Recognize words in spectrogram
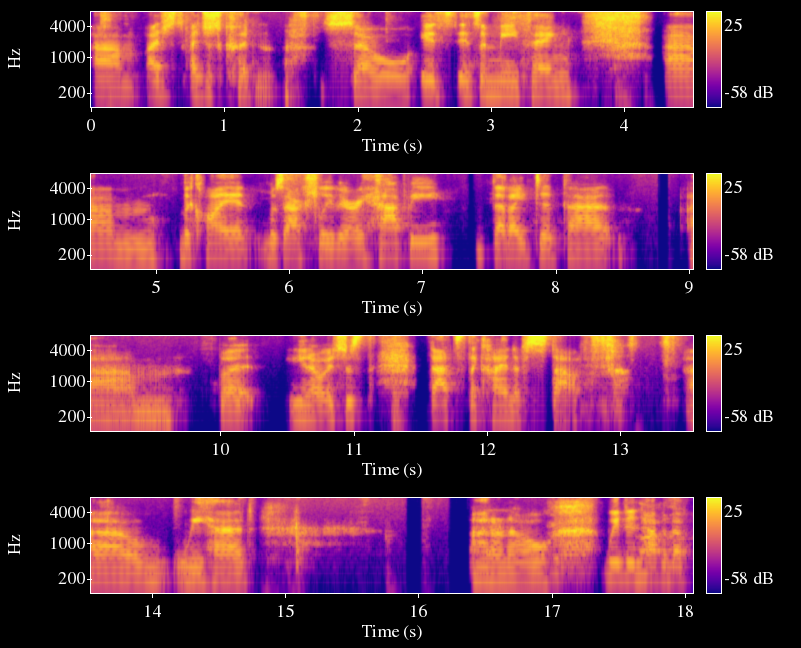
Um, I just I just couldn't. So it's it's a me thing. Um, the client was actually very happy that I did that. Um, but you know, it's just that's the kind of stuff. Uh, we had, I don't know, we didn't have enough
